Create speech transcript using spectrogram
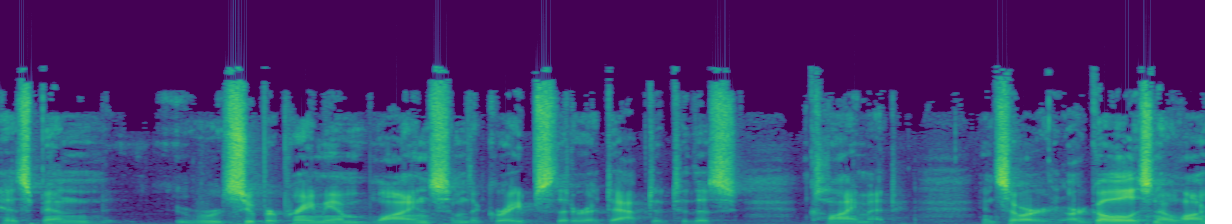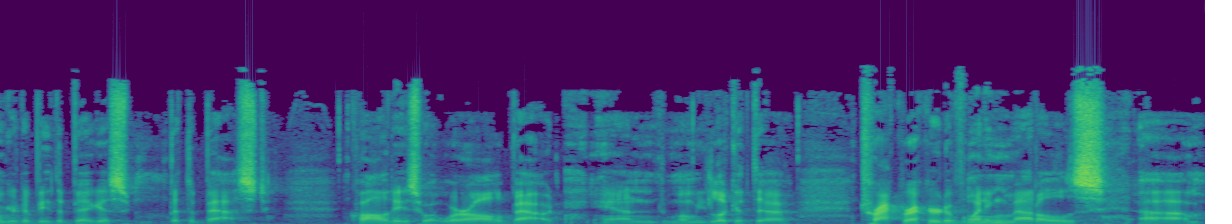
has been super premium wines, some of the grapes that are adapted to this climate. And so our, our goal is no longer to be the biggest, but the best. Quality is what we're all about. And when we look at the track record of winning medals, um,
